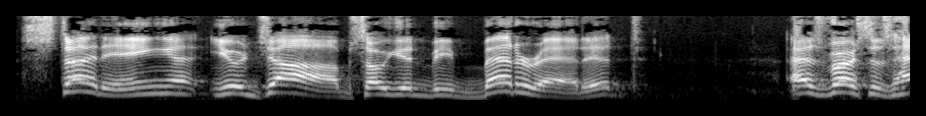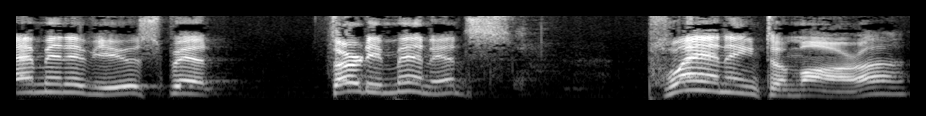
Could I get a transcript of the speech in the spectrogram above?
studying your job so you'd be better at it, as versus how many of you spent 30 minutes planning tomorrow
